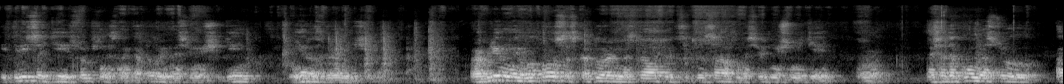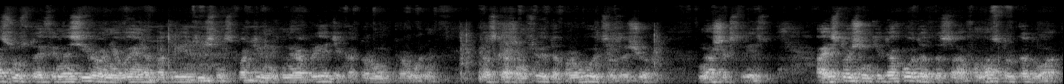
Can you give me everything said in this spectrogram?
и 39 собственность, на которые на сегодняшний день не разграничены. Проблемные вопросы, с которыми сталкивается ДСАФ на сегодняшний день. Значит, это полностью отсутствие финансирования военно-патриотичных спортивных мероприятий, которые мы проводим. Расскажем, все это проводится за счет наших средств. А источники дохода ДСАФ у нас только два.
